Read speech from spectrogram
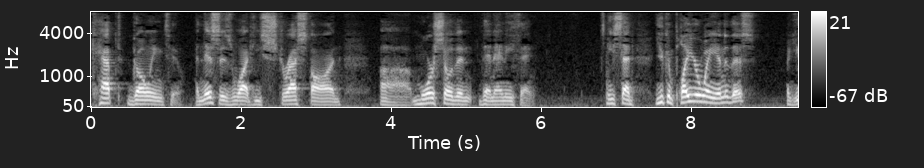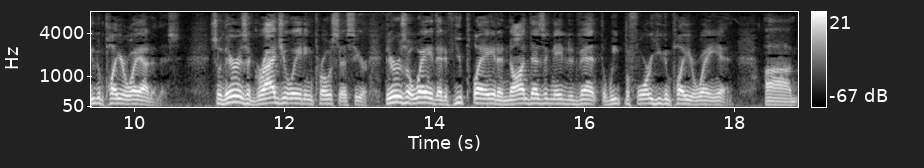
kept going to, and this is what he stressed on uh, more so than, than anything he said, You can play your way into this, and you can play your way out of this. So there is a graduating process here. There is a way that if you play at a non designated event the week before, you can play your way in. Um,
